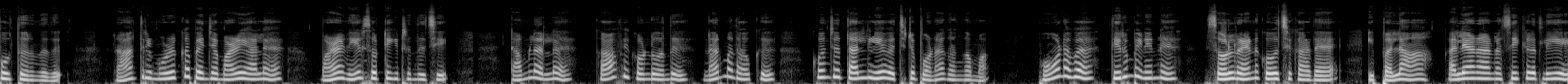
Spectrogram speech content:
பூத்து இருந்தது ராத்திரி முழுக்க பெஞ்ச மழையால் மழை நீர் சொட்டிக்கிட்டு இருந்துச்சு. டம்ளரில் காஃபி கொண்டு வந்து நர்மதாவுக்கு கொஞ்சம் தள்ளியே வச்சுட்டு போனா கங்கம்மா. போனவ திரும்பி நின்று சொல்கிறேன்னு கோச்சிக்காத இப்போல்லாம் கல்யாணம் ஆன சீக்கிரத்துலேயே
